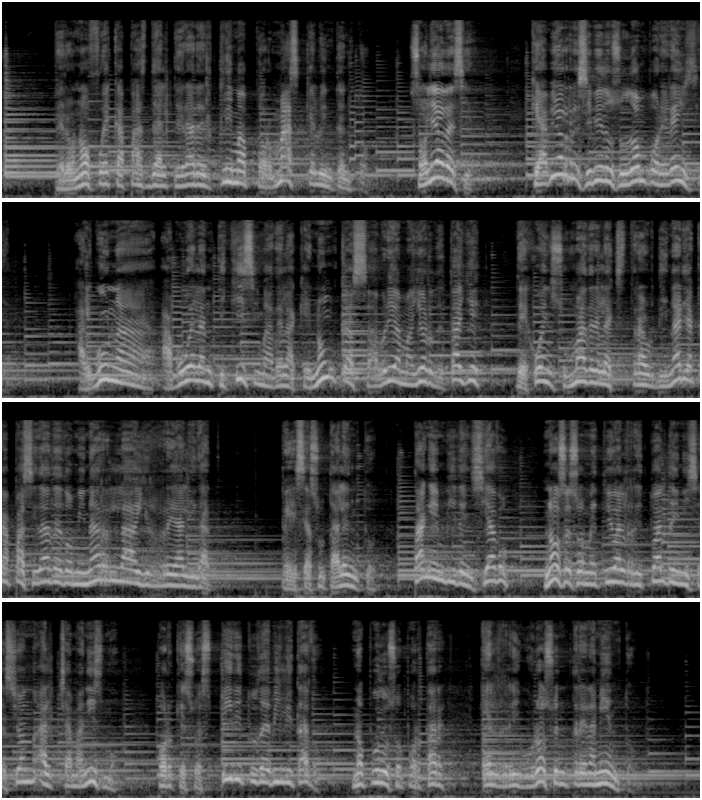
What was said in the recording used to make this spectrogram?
pero no fue capaz de alterar el clima por más que lo intentó. Solía decir que había recibido su don por herencia Alguna abuela antiquísima de la que nunca sabría mayor detalle dejó en su madre la extraordinaria capacidad de dominar la irrealidad. Pese a su talento tan evidenciado, no se sometió al ritual de iniciación al chamanismo porque su espíritu debilitado no pudo soportar el riguroso entrenamiento,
